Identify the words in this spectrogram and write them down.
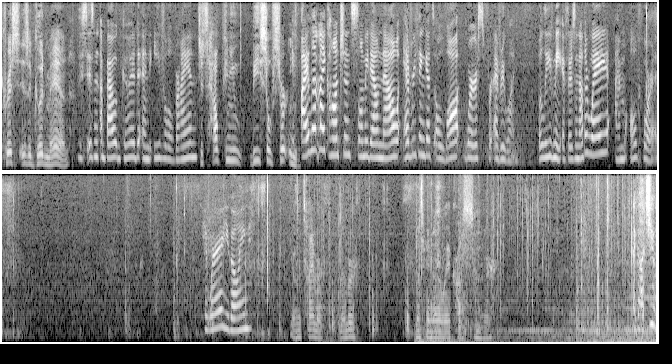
Chris is a good man. This isn't about good and evil, Ryan. Just how can you be so certain? If I let my conscience slow me down now, everything gets a lot worse for everyone. Believe me, if there's another way, I'm all for it. Hey, where are you going? You're on a timer, remember? Must be another way across somewhere. I got you.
